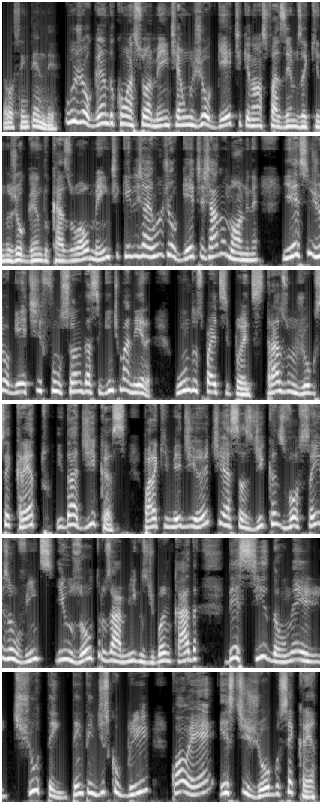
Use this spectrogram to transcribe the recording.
pra você entender. O Jogando com a Sua Mente é um joguete que nós fazemos aqui no Jogando Casualmente, que ele já é um joguete já no nome, né? E esse joguete funciona da seguinte maneira: um dos participantes traz um jogo secreto e dá dicas, para que, mediante essas dicas, vocês ouvintes e os outros amigos de bancada decidam, né? Chutem, tentem descobrir qual é este jogo secreto.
